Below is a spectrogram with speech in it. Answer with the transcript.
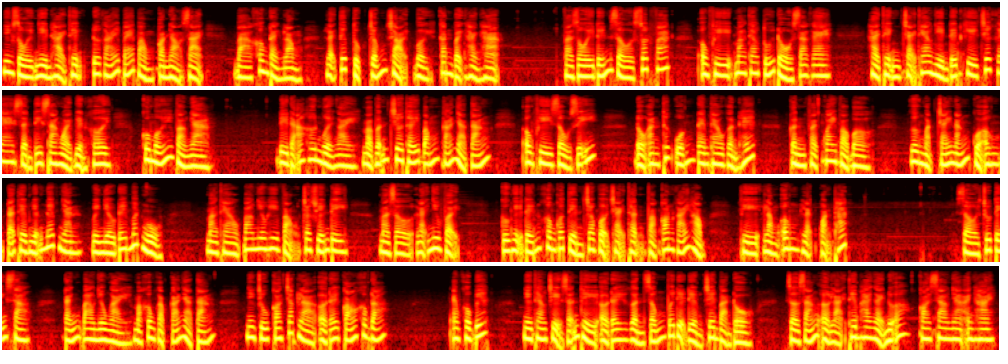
Nhưng rồi nhìn Hải Thịnh đứa gái bé bỏng còn nhỏ dại, bà không đành lòng lại tiếp tục chống chọi bởi căn bệnh hành hạ. Và rồi đến giờ xuất phát, ông Phi mang theo túi đồ ra ghe. Hải Thịnh chạy theo nhìn đến khi chiếc ghe dần đi xa ngoài biển khơi, cô mới vào nhà. Đi đã hơn 10 ngày mà vẫn chưa thấy bóng cá nhà táng. Ông Phi giàu dĩ, đồ ăn thức uống đem theo gần hết, cần phải quay vào bờ. Gương mặt cháy nắng của ông đã thêm những nếp nhăn vì nhiều đêm mất ngủ. Mang theo bao nhiêu hy vọng cho chuyến đi mà giờ lại như vậy. Cứ nghĩ đến không có tiền cho vợ chạy thận và con gái học thì lòng ông lại quặn thắt. Giờ chú tính sao? Đánh bao nhiêu ngày mà không gặp cá nhà táng nhưng chú có chắc là ở đây có không đó? Em không biết nhưng theo chỉ dẫn thì ở đây gần giống với địa điểm trên bản đồ. Giờ sáng ở lại thêm hai ngày nữa, coi sao nha anh hai.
